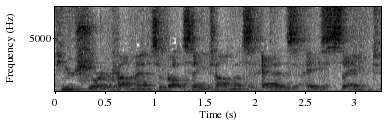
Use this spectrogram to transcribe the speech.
few short comments about St. Thomas as a saint.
